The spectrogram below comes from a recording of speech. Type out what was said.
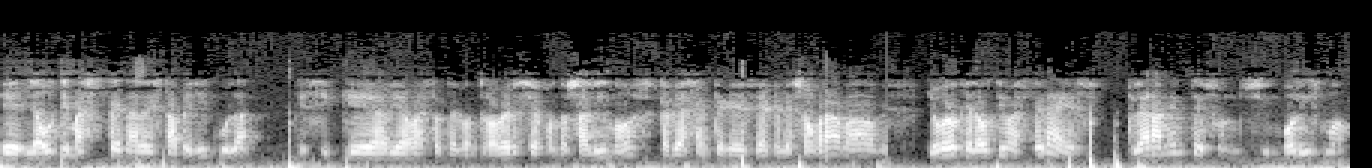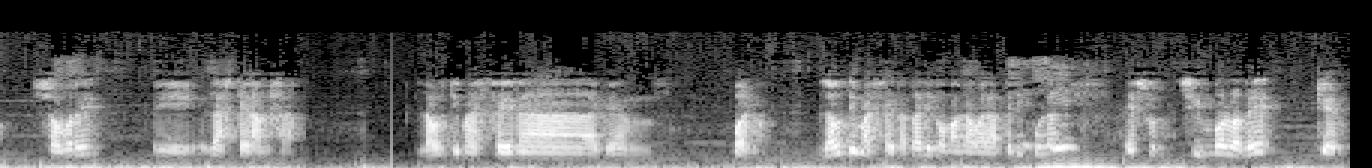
Eh, la última escena de esta película, que sí que había bastante controversia cuando salimos, que había gente que decía que le sobraba. Yo creo que la última escena es, claramente es un simbolismo sobre eh, la esperanza. La última escena que, bueno, la última escena, tal y como acaba la película, Sí, es un símbolo de que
